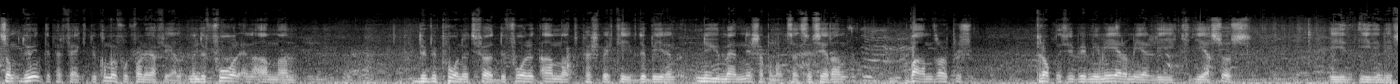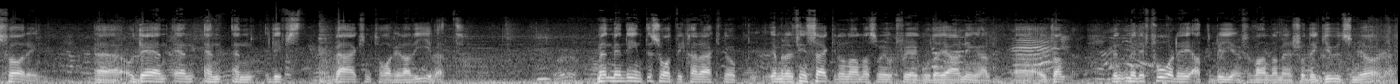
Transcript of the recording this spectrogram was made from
Som, du är inte perfekt, du kommer fortfarande göra fel, men du får en annan du blir pånyttfödd, du får ett annat perspektiv, du blir en ny människa på något sätt som sedan vandrar och förhoppningsvis blir mer och mer lik Jesus i, i din livsföring. Uh, och det är en, en, en, en, livsväg som tar hela livet. Men, men det är inte så att vi kan räkna upp, jag menar det finns säkert någon annan som har gjort fler goda gärningar. Uh, utan, men, men det får dig att bli en förvandlad människa och det är Gud som gör det.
